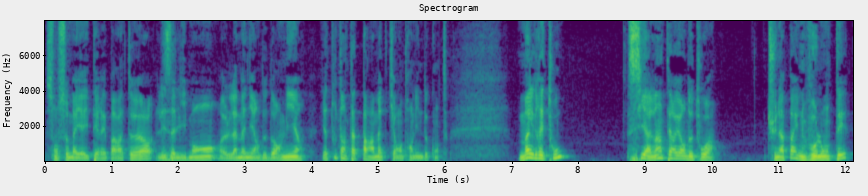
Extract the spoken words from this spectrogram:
son sommeil a été réparateur? Les aliments, euh, la manière de dormir? Il y a tout un tas de paramètres qui rentrent en ligne de compte. Malgré tout, si à l'intérieur de toi, tu n'as pas une volonté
